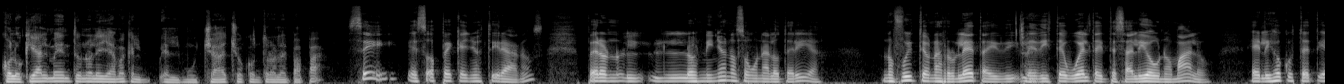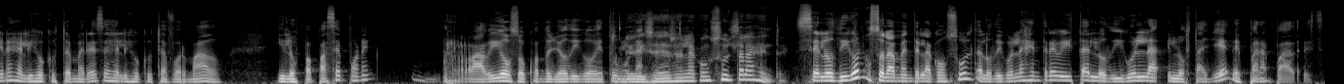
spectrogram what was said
coloquialmente uno le llama que el, muchacho controla al papá. Sí, esos pequeños tiranos, pero los niños no son una lotería. No fuiste a una ruleta y le diste vuelta y te salió uno malo. El hijo que usted tiene es el hijo que usted merece, es el hijo que usted ha formado. Y los papás se ponen rabiosos cuando yo digo esto. ¿Tú le dices eso en la consulta a la gente? Se los digo no solamente en la consulta, lo digo en las entrevistas, lo digo en, en los talleres para padres.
